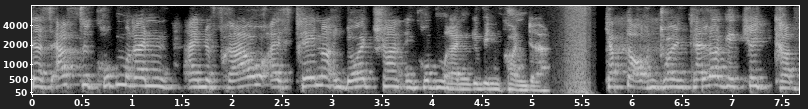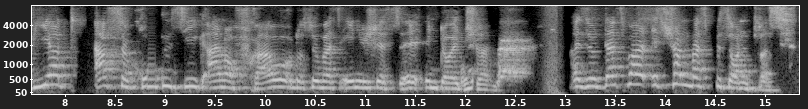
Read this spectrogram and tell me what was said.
das erste Gruppenrennen eine Frau als Trainer in Deutschland ein Gruppenrennen gewinnen konnte. Ich habe da auch einen tollen Teller gekriegt, graviert. Erster Gruppensieg einer Frau oder sowas ähnliches äh, in Deutschland. Also das war ist schon was Besonderes.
